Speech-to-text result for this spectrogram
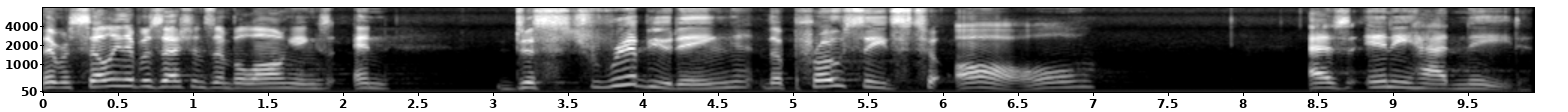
They were selling their possessions and belongings and distributing the proceeds to all as any had need.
